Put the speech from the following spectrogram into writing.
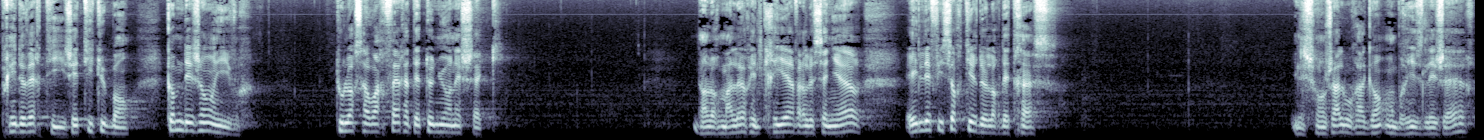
pris de vertige et titubants, comme des gens ivres. Tout leur savoir-faire était tenu en échec. Dans leur malheur, ils crièrent vers le Seigneur et il les fit sortir de leur détresse. Il changea l'ouragan en brise légère,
